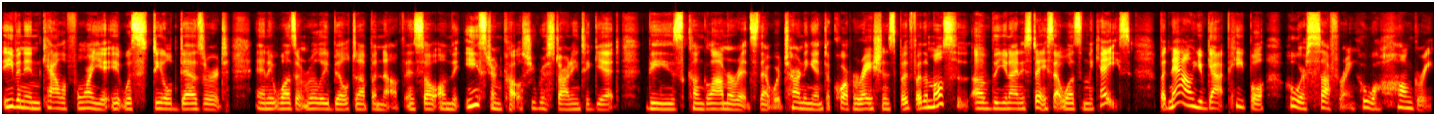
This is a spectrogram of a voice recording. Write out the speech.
even in California, it was still desert and it wasn't really built up enough. And so on the eastern coast, you were starting to get these conglomerates that were turning into corporations. But for the most of the United States, that wasn't the case. But now you've got people who are suffering, who are hungry,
